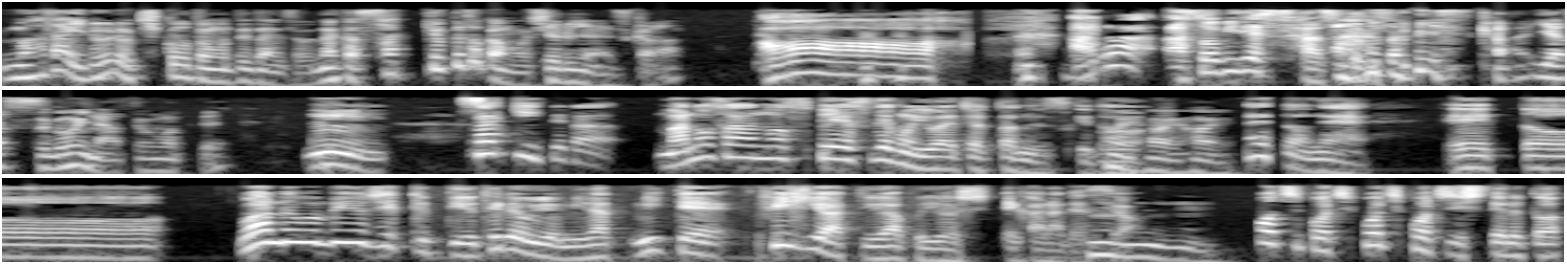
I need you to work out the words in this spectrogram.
まだいろいろ聞こうと思ってたんですよ。なんか作曲とかもしてるじゃないですか。ああ、あれは遊びです、遊あ、び。そうですか？いや、すごいなって思って。うん。さっき言ってた、マノさんのスペースでも言われちゃったんですけど、はいはいはい。えっとね、えっと、ワンルームミュージックっていうテレビを見な見て、フィギュアっていうアプリを知ってからですよ。うんうんポチポチポチポチしてると、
